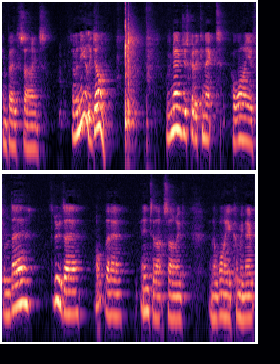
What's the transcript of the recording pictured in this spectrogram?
in both sides. So we're nearly done. We've now just got to connect a wire from there, through there, up there, into that side, and a wire coming out,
